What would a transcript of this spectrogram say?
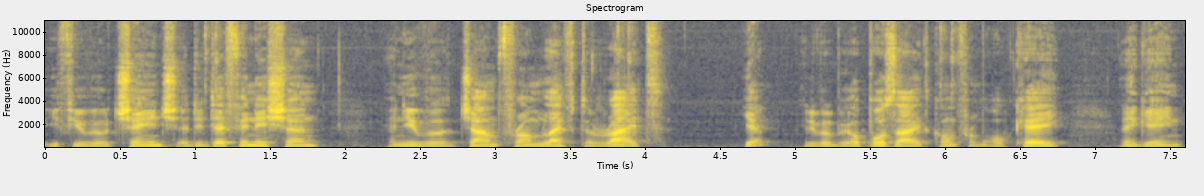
if you will change the definition and you will jump from left to right, yeah, it will be opposite, come from OK. And again,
